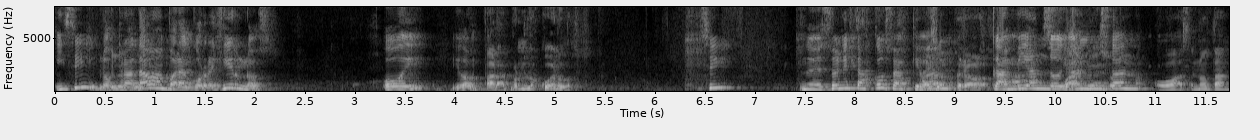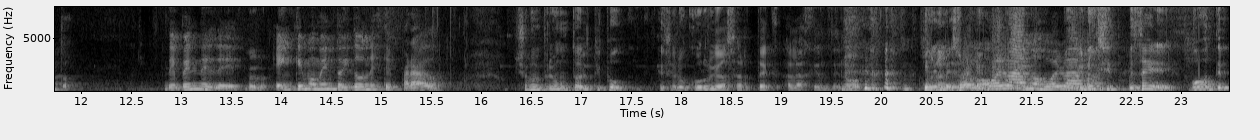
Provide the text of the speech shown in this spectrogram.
y sí, los locura. trataban para corregirlos. Hoy, digo, para poner los cuerdos. sí, no, son estas cosas que van Eso, pero, cambiando ¿hace y van mutando. O hace no tanto. Depende de Claro. en qué momento y dónde estés parado. Yo me pregunto el tipo que se le ocurrió hacer tech a la gente, ¿no? ¿Quién empezó, no? Volvamos, Porque no volvamos. pensá que vos te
